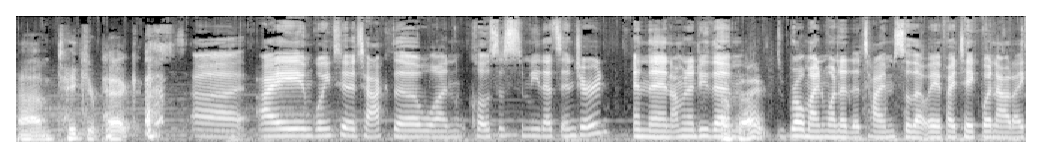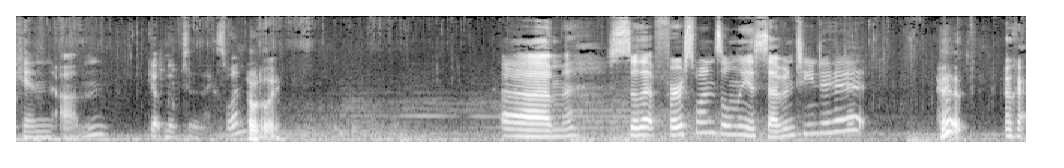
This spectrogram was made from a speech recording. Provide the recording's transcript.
Um, take your pick. Uh, I am going to attack the one closest to me that's injured, and then I'm going to do them Okay. roll mine one at a time, so that way if I take one out, I can um, go move to the next one. totally. Um, so that first one's only a 17 to hit. Hit. Okay.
